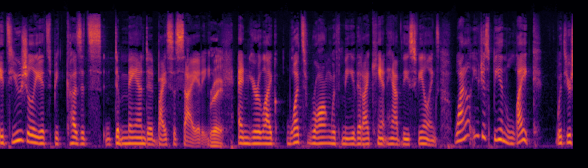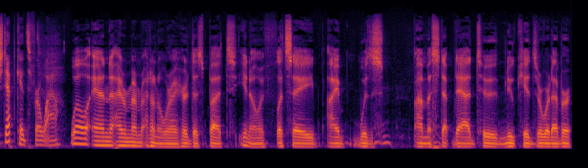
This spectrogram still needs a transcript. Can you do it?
it's usually it's because it's demanded by society. Right. And you're like, what's wrong with me that I can't have these feelings? Why don't you just be in like with your stepkids for a while? Well, and I remember, I don't know where I heard this, but, you know, if let's say I was. I'm a stepdad to new kids or whatever.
